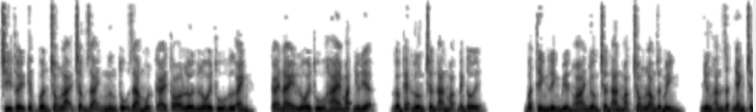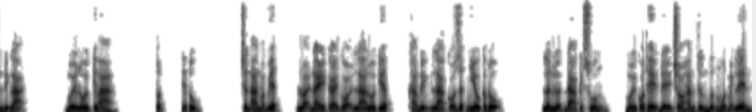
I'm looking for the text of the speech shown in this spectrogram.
Chỉ thấy kiếp vân trong lại chậm rãi ngưng tụ ra một cái to lớn lôi thú hư ảnh, cái này lôi thú hai mắt như điện, gầm thét hướng trần an mặc đánh tới. Bất thình lình biến hóa nhường trần an mặc trong lòng giật mình, nhưng hắn rất nhanh chấn định lại. Mới lôi kiếp a. Tốt, tiếp tục. Trần an mặc biết, loại này cái gọi là lôi kiếp, khẳng định là có rất nhiều cấp độ. Lần lượt đả kích xuống, mới có thể để cho hắn từng bước một mạnh lên.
